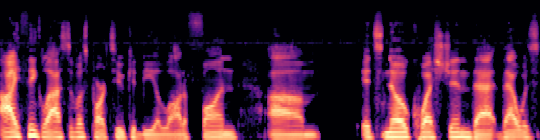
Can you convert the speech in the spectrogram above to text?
I think Last of Us Part Two could be a lot of fun. Um, it's no question that that was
